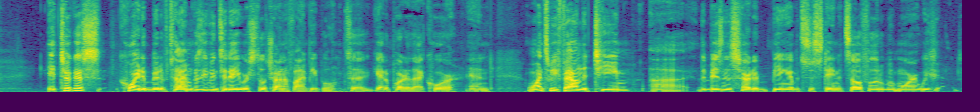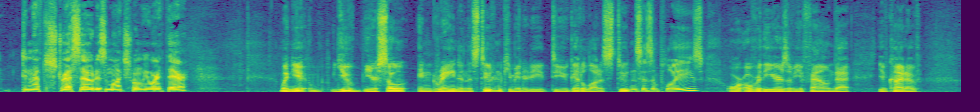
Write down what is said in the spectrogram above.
it took us quite a bit of time because even today we're still trying to find people to get a part of that core. And once we found the team, uh, the business started being able to sustain itself a little bit more. We didn't have to stress out as much when we weren't there. When you you you're so ingrained in the student community, do you get a lot of students as employees, or over the years have you found that you've kind of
